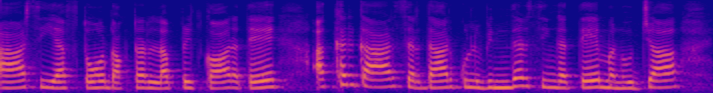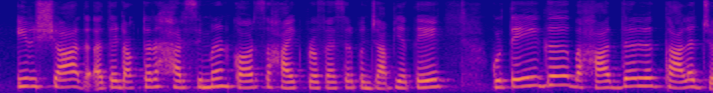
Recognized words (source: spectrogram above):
RCF ਤੋਂ ਡਾਕਟਰ ਲਵਪ੍ਰੀਤ ਕੌਰ ਅਤੇ ਅੱਖਰਕਾਰ ਸਰਦਾਰ ਕੁਲਵਿੰਦਰ ਸਿੰਘ ਅਤੇ ਮਨੂਜਾ ਇਰਸ਼ਾਦ ਅਤੇ ਡਾਕਟਰ ਹਰਸਿਮਰਨ ਕੌਰ, ਸਹਾਇਕ ਪ੍ਰੋਫੈਸਰ ਪੰਜਾਬੀ ਅਤੇ ਗੁਰਤੇਗ ਬਹਾਦਰ ਕਾਲਜ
